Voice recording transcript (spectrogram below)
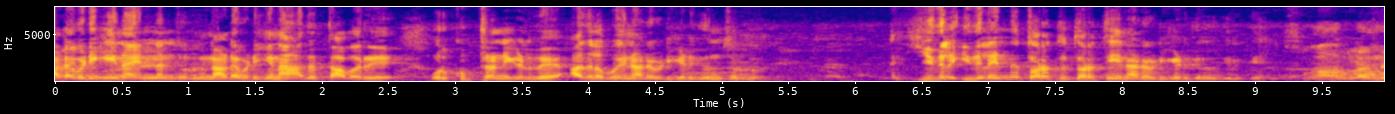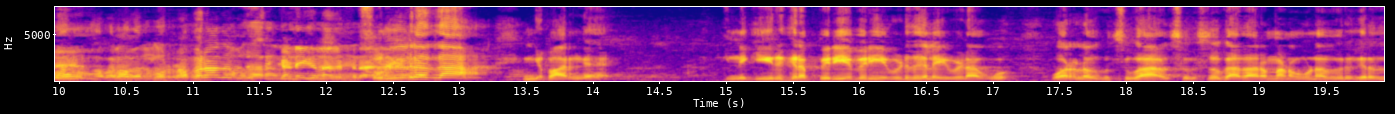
நடவடிக்கைனா என்னன்னு சொல்லுங்க. நடவடிக்கைனா அது தவறு ஒரு குற்றம் நிகழுது அதில் போய் நடவடிக்கை எடுக்குதுன்னு சொல்லணும் இதில் இதில் என்ன துரத்தி துரத்தி நடவடிக்கை எடுக்கிறதுக்கு இருக்கு? சொல்கிறதான் இங்கே பாருங்க. இன்னைக்கு இருக்கிற பெரிய பெரிய விடுதலை விட ஓரளவுக்கு சுகா சு சுகாதாரமான உணவு இருக்கிறது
